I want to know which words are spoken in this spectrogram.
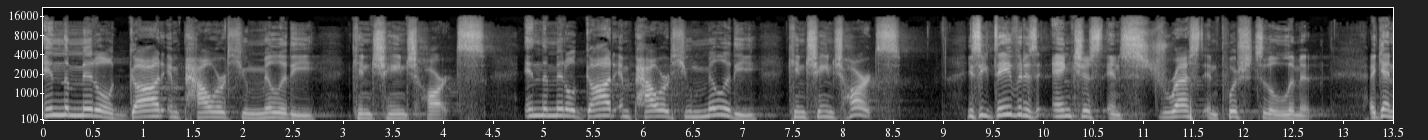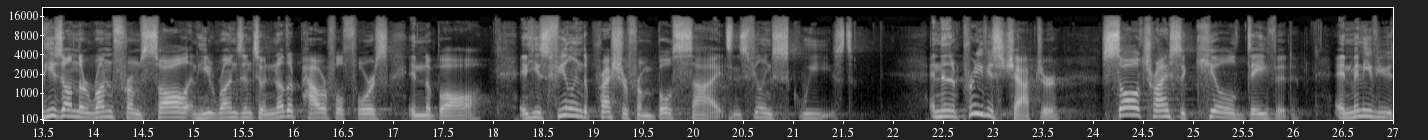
in the middle, God empowered humility can change hearts. In the middle, God empowered humility can change hearts. You see, David is anxious and stressed and pushed to the limit. Again, he's on the run from Saul and he runs into another powerful force in Nabal. And he's feeling the pressure from both sides and he's feeling squeezed. And in the previous chapter, Saul tries to kill David. And many of you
